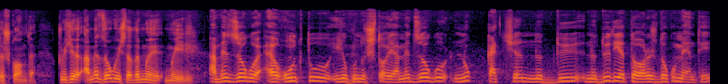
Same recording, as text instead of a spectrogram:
të shkonte. Kështu që Ahmet Zogu ishte edhe më më i ri. Ahmet Zogu, unë këtu ju kundërshtoj, Ahmet Zogu nuk ka qenë në dy në dy dhjetor, është dokumenti.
